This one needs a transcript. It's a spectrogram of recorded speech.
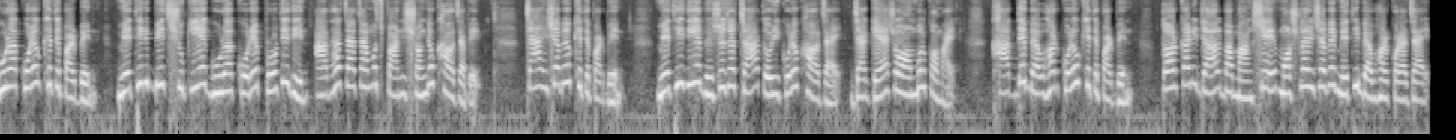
গুঁড়া করেও খেতে পারবেন। মেথির বীজ শুকিয়ে গুঁড়া করে প্রতিদিন আধা চা চামচ পানির সঙ্গেও খাওয়া যাবে। চা হিসাবেও খেতে পারবেন। মেথি দিয়ে ভেষজ চা তৈরি করেও খাওয়া যায়, যা গ্যাস ও অম্বল কমায়। খাদ্যে ব্যবহার করেও খেতে পারবেন। তরকারি, ডাল বা মাংসে মশলা হিসাবে মেথি ব্যবহার করা যায়।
